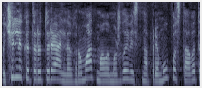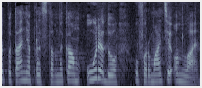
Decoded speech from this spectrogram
Очільники територіальних громад мали можливість напряму поставити питання представникам уряду у форматі онлайн.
